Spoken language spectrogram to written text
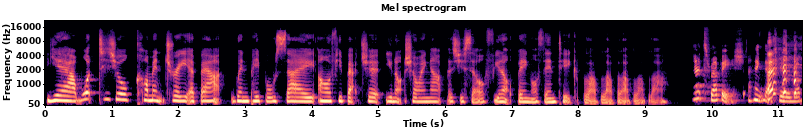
Yeah. What is your commentary about when people say, oh, if you batch it, you're not showing up as yourself, you're not being authentic, blah, blah, blah, blah, blah? That's rubbish. I think that's really rubbish.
